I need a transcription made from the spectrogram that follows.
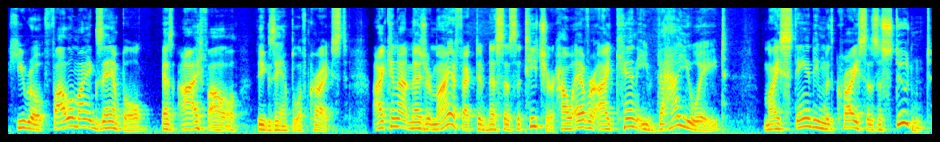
he wrote, "Follow my example as I follow the example of Christ." I cannot measure my effectiveness as a teacher. However, I can evaluate my standing with Christ as a student,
